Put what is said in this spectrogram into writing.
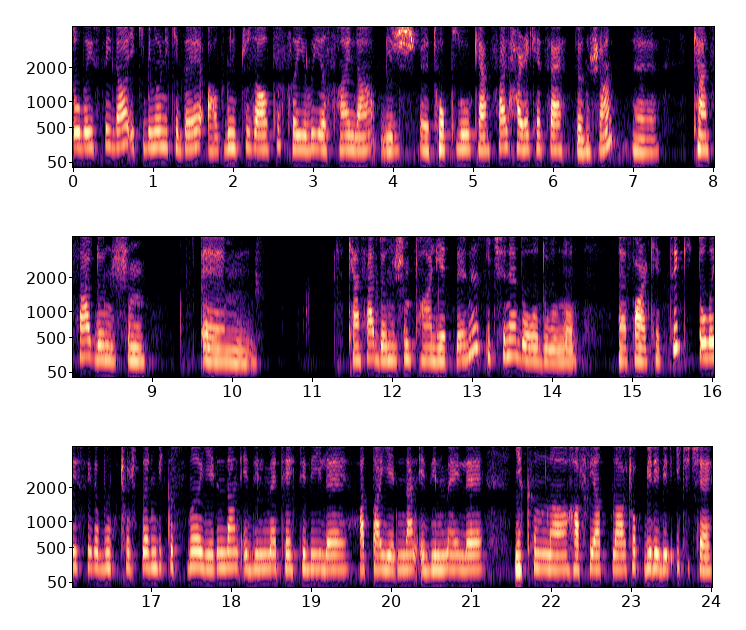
dolayısıyla 2012'de 6306 sayılı yasayla bir e, toplu kentsel harekete dönüşen e, kentsel dönüşüm e, kentsel dönüşüm faaliyetlerinin içine doğduğunu e, fark ettik. Dolayısıyla bu çocukların bir kısmı yerinden edilme tehdidiyle hatta yerinden edilmeyle, yıkımla, hafriyatla çok birebir iç içe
